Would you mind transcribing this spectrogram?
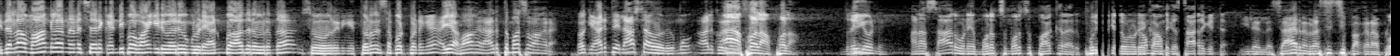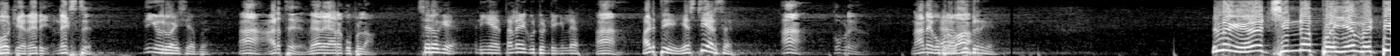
இதெல்லாம் வாங்கலாம்னு நினைச்சாரு. கண்டிப்பா வாங்கிடுவாரு. உங்களுடைய அன்பு ஆதரவு இருந்தா. சோ நீங்க தொடர்ந்து சப்போர்ட் பண்ணுங்க. ஐயா. வாங்க அடுத்த மாசம் வாங்குறேன். ஓகே அடுத்து லாஸ்டா ஒரு ஆளுக்கு போலாம் போலாம். நீங்க ஒண்ணு. ஆனா சார் உன்னை முறைச்சு முறைச்சு பாக்குறாரு. புரியல உன்னுடைய காமெடிக்கு சார் கிட்ட இல்ல இல்ல சார் ரசிச்சு பாக்குறாப்ல. ஓகே ரெடி நெக்ஸ்ட் நீங்க ஒரு வயசு அப்ப ஆ அடுத்து வேற யாரை கூப்பிடலாம்? சரி ஓகே நீங்க தலையை கூட்டு வந்துட்டீங்கல்ல? ஆ. அடுத்து எஸ்டிஆர் சார். ஆ கூப்பிடுங்க. நானே கூப்பிடவா? கூப்பிடுங்க இல்லைங்க சின்ன பையன் வெட்டி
